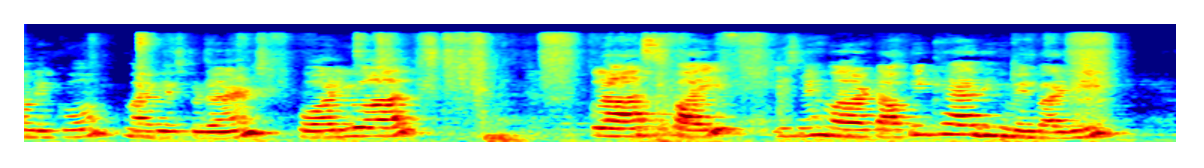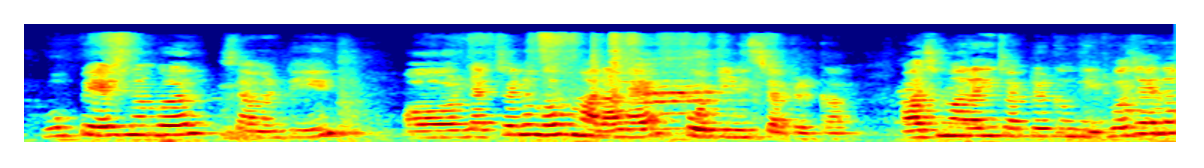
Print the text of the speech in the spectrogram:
Assalamualaikum, my dear students. For you all class five इसमें हमारा टॉपिक है the human body book page number seventeen और लेक्चर नंबर हमारा है फोर्टीन इस चैप्टर का. आज हमारा ये चैप्टर कंप्लीट हो जाएगा.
